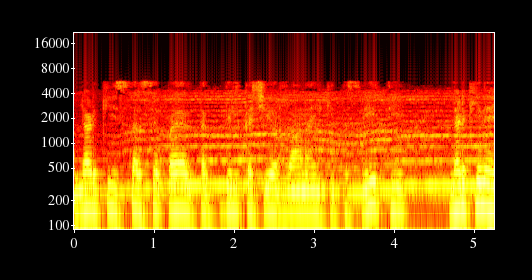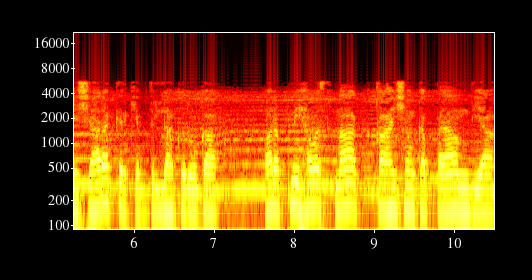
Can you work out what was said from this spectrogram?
لڑکی سر سے پیر تک دلکشی اور رانائی کی تصویر تھی۔ لڑکی نے اشارہ کر کے عبداللہ کو روکا اور اپنی حوثناک خواہشوں کا پیام دیا۔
